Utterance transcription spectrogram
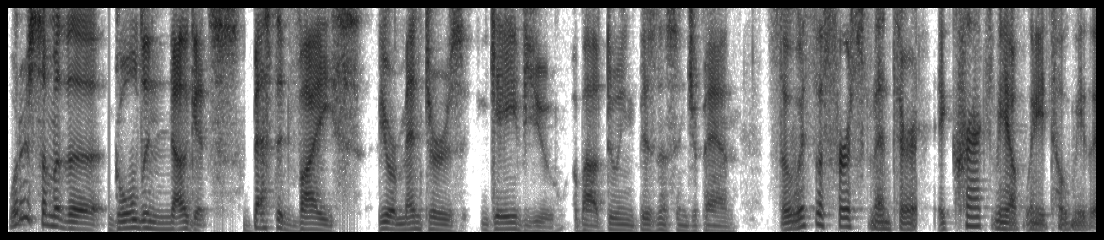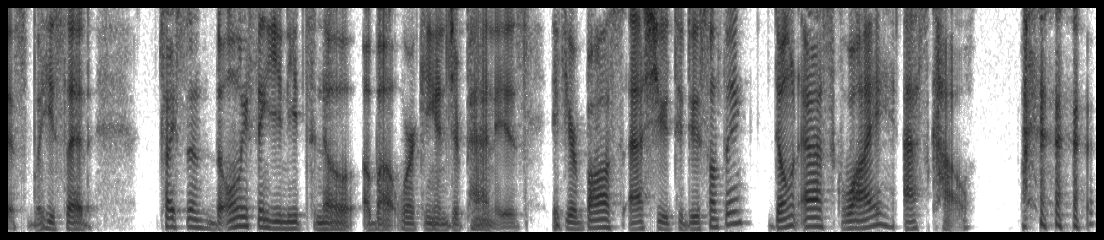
What are some of the golden nuggets, best advice your mentors gave you about doing business in Japan? So, with the first mentor, it cracked me up when he told me this, but he said, Tyson, the only thing you need to know about working in Japan is if your boss asks you to do something, don't ask why, ask how. a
